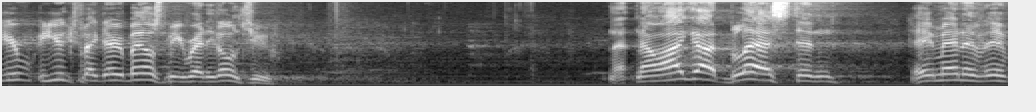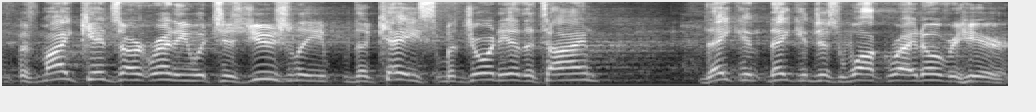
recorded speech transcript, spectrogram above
you're, you expect everybody else to be ready, don't you? Now, I got blessed, and amen, if, if, if my kids aren't ready, which is usually the case majority of the time, they can, they can just walk right over here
